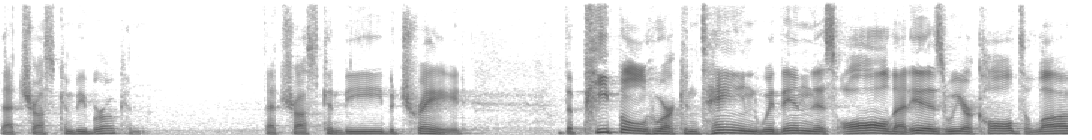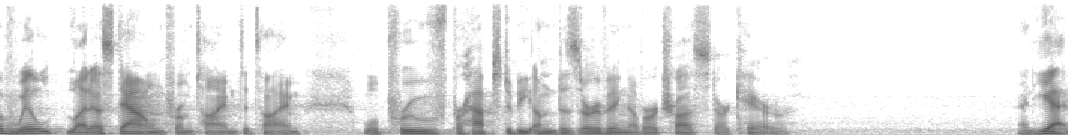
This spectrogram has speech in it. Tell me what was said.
That trust can be broken, that trust can be betrayed. The people who are contained within this all that is we are called to love will let us down from time to time, will prove perhaps to be undeserving of our trust, our care. And yet,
